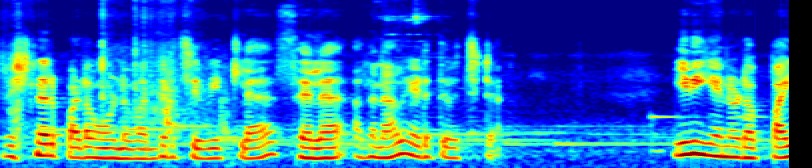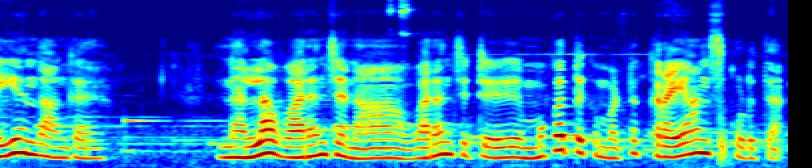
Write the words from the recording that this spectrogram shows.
கிருஷ்ணர் படம் ஒன்று வந்துருச்சு வீட்டில் சிலை அதனால் எடுத்து வச்சுட்டேன். இது என்னோடய பையன்தாங்க நல்லா வரைஞ்சனா வரைஞ்சிட்டு முகத்துக்கு மட்டும் க்ரையான்ஸ் கொடுத்தேன்.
